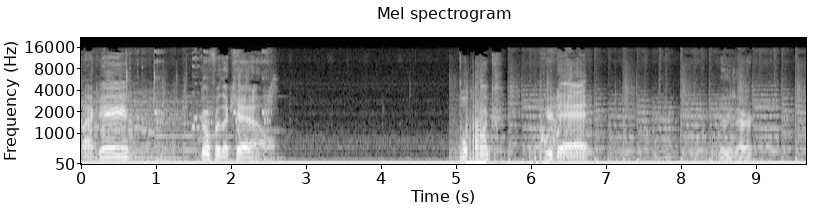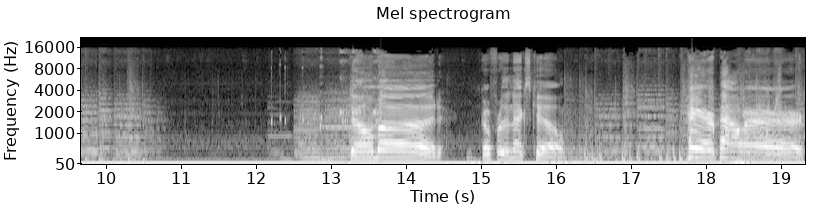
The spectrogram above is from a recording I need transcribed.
Lackey, go for the kill. Blanc, you're dead. Loser. Delmud, go for the next kill. Hair power!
